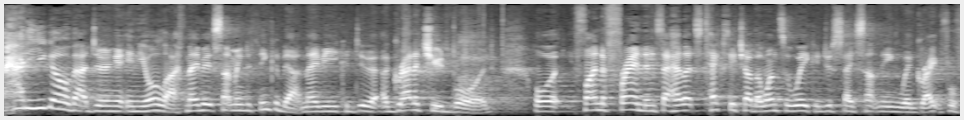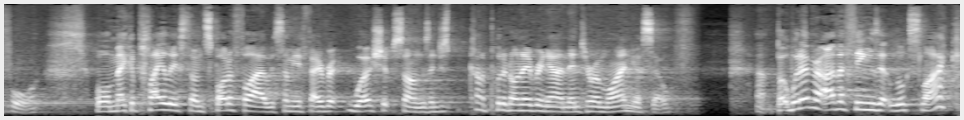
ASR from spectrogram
how do you go about doing it in your life? Maybe it's something to think about. Maybe you could do a gratitude board or find a friend and say, hey, let's text each other once a week and just say something we're grateful for. Or make a playlist on Spotify with some of your favorite worship songs and just kind of put it on every now and then to remind yourself. Uh, but whatever other things it looks like,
